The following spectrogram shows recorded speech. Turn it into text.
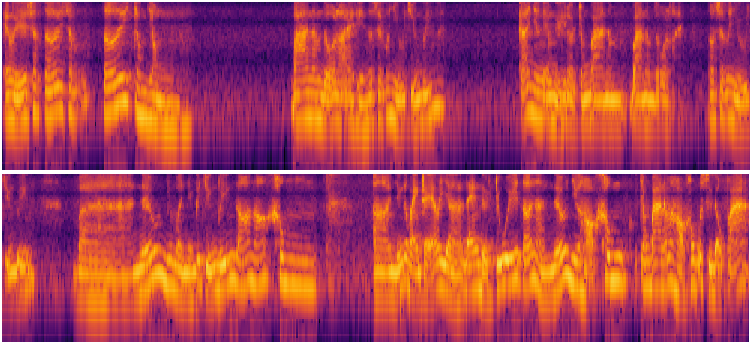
em nghĩ sắp tới sắp tới trong vòng 3 năm đổ lại thì nó sẽ có nhiều chuyển biến ấy. cá nhân em nghĩ là trong 3 năm 3 năm đổ lại nó sẽ có nhiều chuyển biến. Và nếu như mà những cái chuyển biến đó nó không ờ, những cái bạn trẻ bây giờ đang được chú ý tới là nếu như họ không trong 3 năm họ không có sự đột phá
